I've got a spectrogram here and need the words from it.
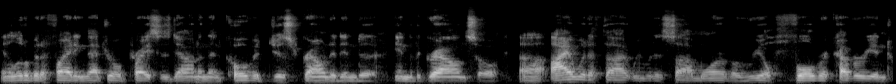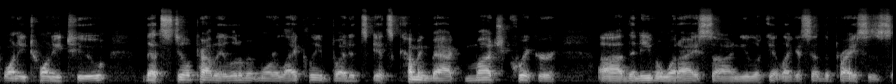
and a little bit of fighting that drove prices down, and then COVID just grounded into into the ground. So uh, I would have thought we would have saw more of a real full recovery in 2022. That's still probably a little bit more likely, but it's it's coming back much quicker uh, than even what I saw. And you look at, like I said, the prices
